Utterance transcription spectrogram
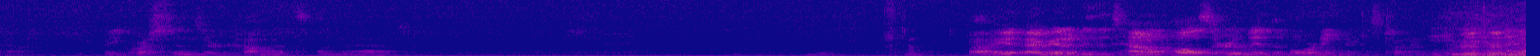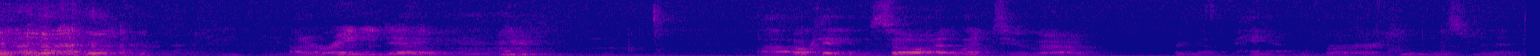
Yeah. Any questions or comments on that? Oh, I've gotta do the town halls early in the morning next time. On a rainy day. Uh, okay, so I'd like to, uh, bring up Pam for our humanist minute.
